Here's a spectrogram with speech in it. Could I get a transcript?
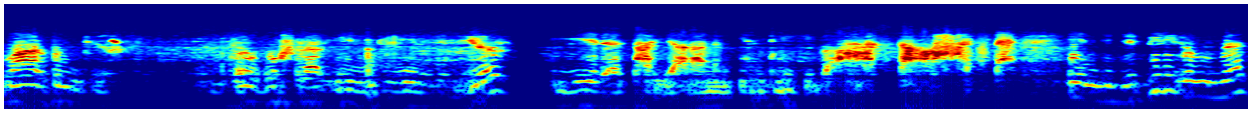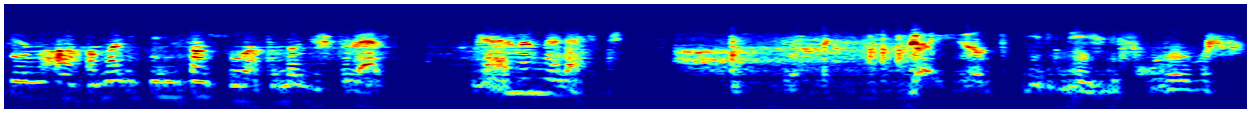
vardım diyor. O kuşlar indi indi diyor. Yere tayyaranın indiği gibi ahasta ahasta indi diyor. Biri önüme birinin arkama iki insan suratında düştüler. Hemen melekmiş. Büyük bir meclis kurulmuş.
